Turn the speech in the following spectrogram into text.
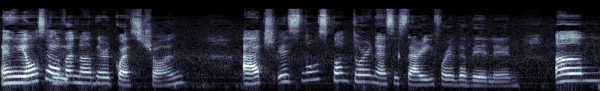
And we also have another question. Atch, is nose contour necessary for the villain? Um,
